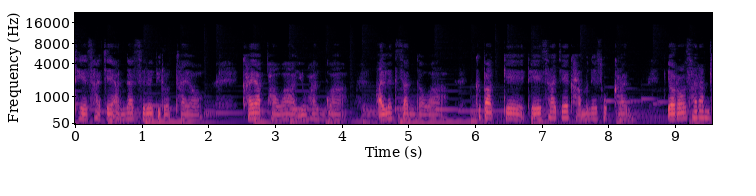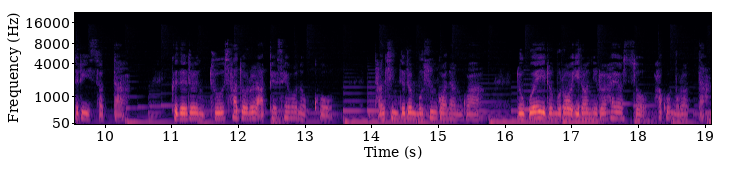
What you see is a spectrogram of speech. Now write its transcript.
대사제 안나스를 비롯하여 가야파와 요한과 알렉산더와 그 밖에 대사제 가문에 속한 여러 사람들이 있었다. 그들은 두 사도를 앞에 세워놓고 당신들은 무슨 권한과 누구의 이름으로 이런 일을 하였소? 하고 물었다.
